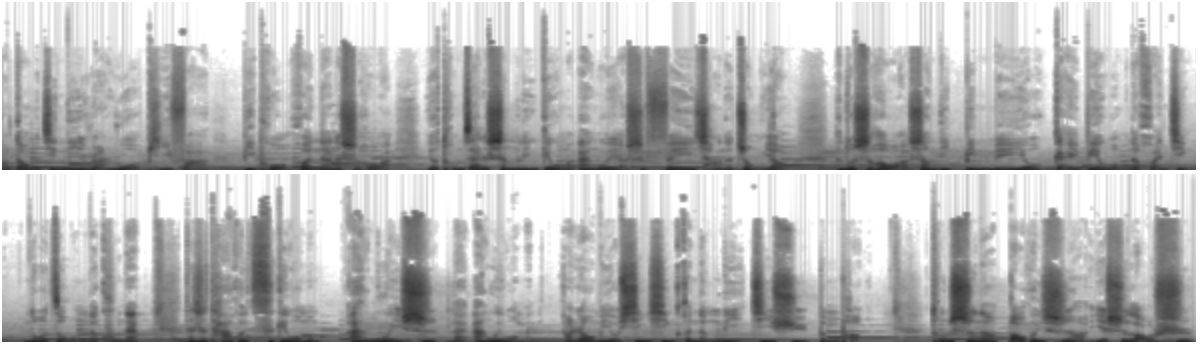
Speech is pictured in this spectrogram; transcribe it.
啊。当我们经历软弱、疲乏、逼迫、患难的时候啊，有同在的圣灵给我们安慰啊，是非常的重要。很多时候啊，上帝并没有改变我们的环境。挪走我们的苦难，但是他会赐给我们安慰师来安慰我们啊，让我们有信心和能力继续奔跑。同时呢，保惠师啊也是老师，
